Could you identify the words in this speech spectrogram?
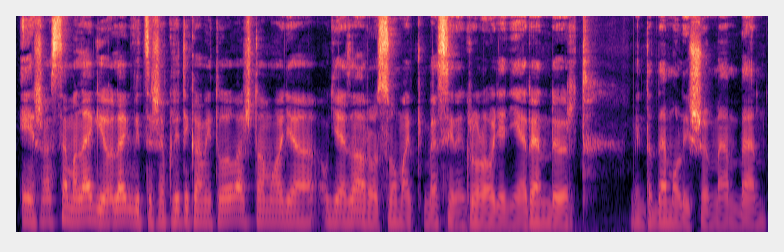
és aztán a legjobb, legviccesebb kritika, amit olvastam, hogy a, ugye ez arról szól, majd beszélünk róla, hogy egy ilyen rendőrt, mint a Demolition Man-ben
